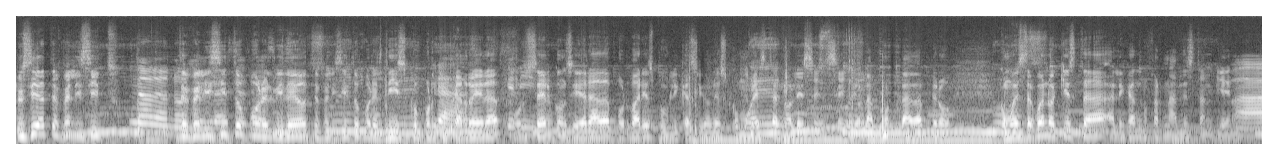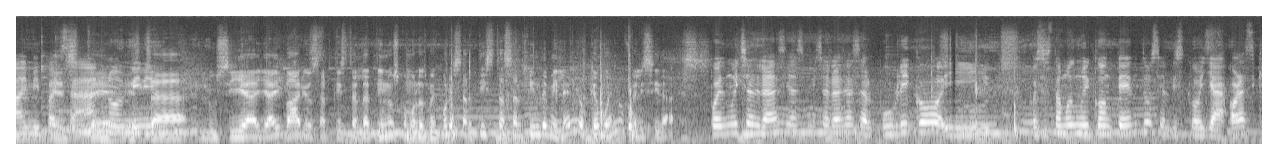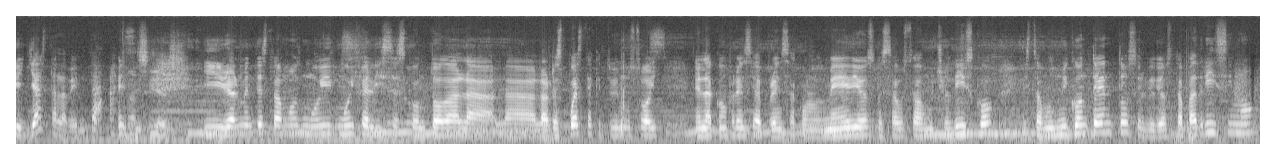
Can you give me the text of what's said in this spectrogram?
Lucía, te felicito. No, no, no. te felicito gracias, por el video, te felicito por el disco, por tu carrera, por ser considerada por varias publicaciones como esta. No les enseño la portada, pero como esta. Bueno, aquí está Alejandro Fernández también. Ay, mi paisano. Este, mi- mi- está Lucía, y hay varios artistas latinos como los mejores artistas al fin de milenio. Qué bueno, felicidades. Pues muchas gracias, muchas gracias al público y pues estamos muy contentos. El disco ya, ahora sí que ya está a la venta. Así es. Y realmente estamos muy, muy felices con toda la, la- la respuesta que tuvimos hoy en la conferencia de prensa con los medios. Les ha gustado mucho el disco, estamos muy contentos, el video está padrísimo.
